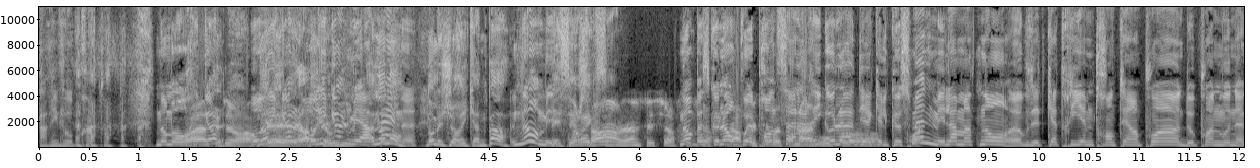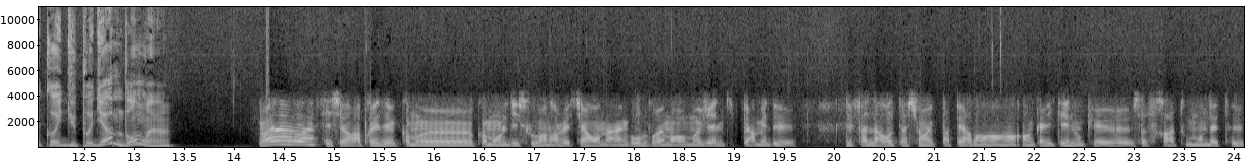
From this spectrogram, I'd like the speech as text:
arriver au printemps. Non, mais on Ouais, rigole, sûr, on après- rigole, on après, rigole, oui. mais à Ah non, non, peine. non, mais je ricane pas. Non, mais, Mais c'est vrai que Non, non, c'est sûr. Non, parce sûr. que là, on après, pouvait prendre ça à la groupe, rigolade il y a euh, quelques semaines, mais là, maintenant, euh, vous êtes quatrième, 31 points, 2 points de Monaco et du podium. Bon, euh, Ouais, ouais, ouais, c'est sûr. Après, comme, euh, comme on le dit souvent dans le vestiaire, on a un groupe vraiment homogène qui permet de, de faire de la rotation et pas perdre en, en qualité. Donc, euh, ça sera à tout le monde d'être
